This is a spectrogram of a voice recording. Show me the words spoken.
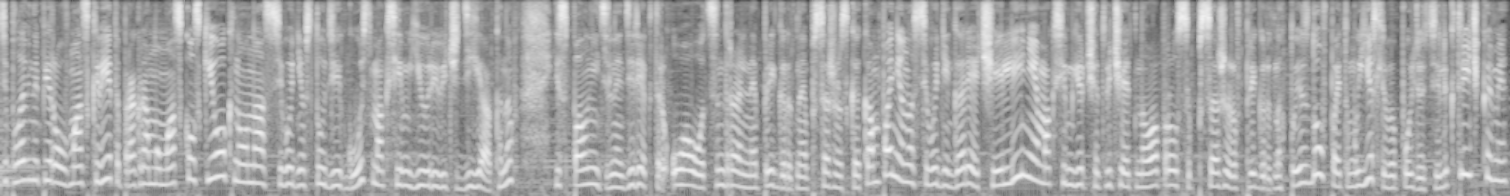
Здравствуйте, половина первого в Москве. Это программа «Московские окна». У нас сегодня в студии гость Максим Юрьевич Дьяконов, исполнительный директор ОАО «Центральная пригородная пассажирская компания». У нас сегодня горячая линия. Максим Юрьевич отвечает на вопросы пассажиров пригородных поездов, поэтому если вы пользуетесь электричками,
